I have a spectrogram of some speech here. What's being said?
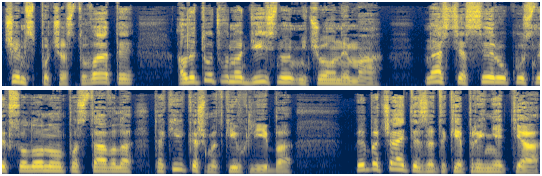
чимсь почастувати, але тут воно дійсно нічого нема. Настя сиру кусник солоного поставила та кілька шматків хліба. Вибачайте за таке прийняття.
